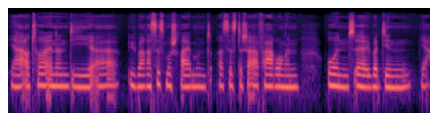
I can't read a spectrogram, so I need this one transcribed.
ja, AutorInnen, die äh, über Rassismus schreiben und rassistische Erfahrungen und äh, über den, ja,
